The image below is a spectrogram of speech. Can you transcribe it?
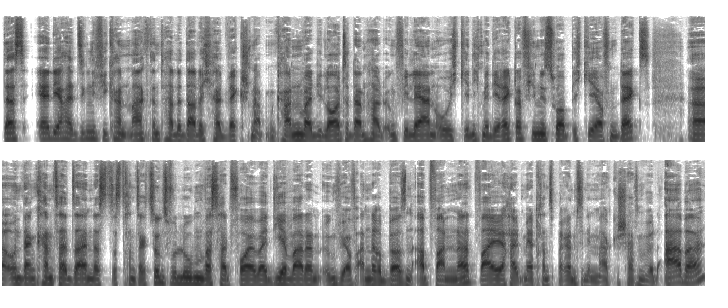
dass er dir halt signifikant Marktanteile dadurch halt wegschnappen kann, weil die Leute dann halt irgendwie lernen, oh, ich gehe nicht mehr direkt auf Uniswap, ich gehe auf den DEX äh, und dann kann es halt sein, dass das Transaktionsvolumen, was halt vorher bei dir war, dann irgendwie auf andere Börsen abwandert, weil halt mehr Transparenz in dem Markt geschaffen wird. Aber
